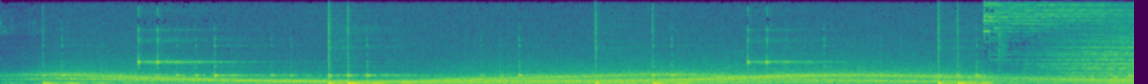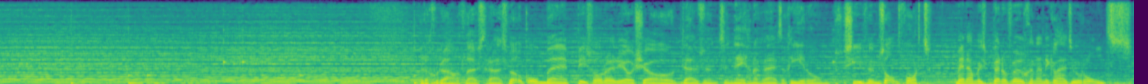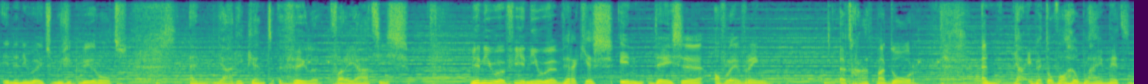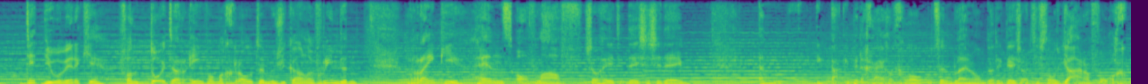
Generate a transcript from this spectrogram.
Goedenavond luisteraars, welkom bij Peaceful Radio Show 1059 hier op CFM Zandvoort. Mijn naam is Benno Veugen en ik leid u rond in de New Age muziekwereld. En ja, die kent vele variaties. Weer nieuwe, vier nieuwe werkjes in deze aflevering. Het gaat maar door. En ja, ik ben toch wel heel blij met dit nieuwe werkje van Deuter, een van mijn grote muzikale vrienden. Reiki Hands of Love, zo heet deze cd. En ik, ben er eigenlijk gewoon ontzettend blij mee omdat ik deze artiest al jaren volg.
